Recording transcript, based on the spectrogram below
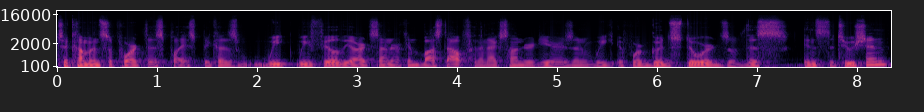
to come and support this place because we, we feel the Art Center can bust out for the next hundred years. And we, if we're good stewards of this institution,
